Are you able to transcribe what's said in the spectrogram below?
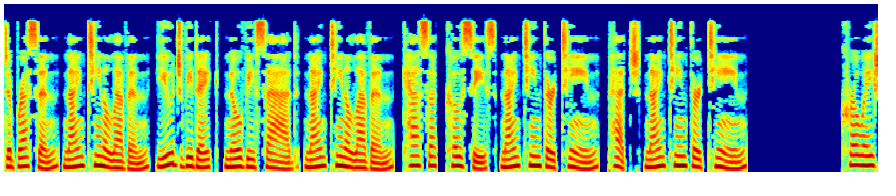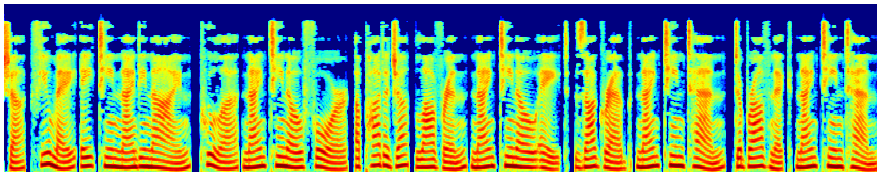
Debrecen 1911, Ujvidék, Novi Sad 1911, Kassa, Kosice 1913, Pécs 1913, Croatia, Fiume 1899, Pula 1904, Opatija, Lovran 1908, Zagreb 1910, Dubrovnik 1910.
